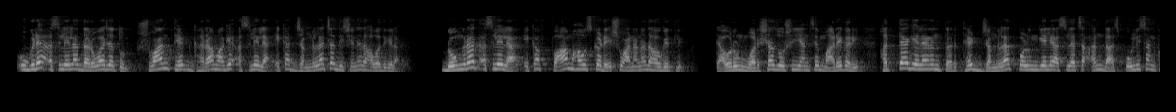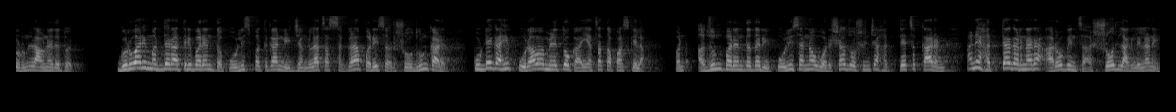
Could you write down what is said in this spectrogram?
उघड्या असलेल्या दरवाजातून श्वान थेट घरामागे असलेल्या एका जंगलाच्या दिशेने धावत गेला. डोंगरात असलेल्या एका फार्म हाऊसकडे श्वानानं धाव घेतली. त्यावरून वर्षा जोशी यांचे मारेकरी हत्या गेल्यानंतर थेट जंगलात पळून गेले असल्याचा अंदाज पोलिसांकडून लावण्यात येतोय. गुरुवारी मध्यरात्रीपर्यंत पोलीस पथकांनी जंगलाचा सगळा परिसर शोधून काढत कुठे काही पुरावा मिळतो का याचा तपास केला. पण अजूनपर्यंत तरी पोलिसांना वर्षा जोशींच्या हत्येचं कारण आणि हत्या करणाऱ्या आरोपींचा शोध लागलेला नाही.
